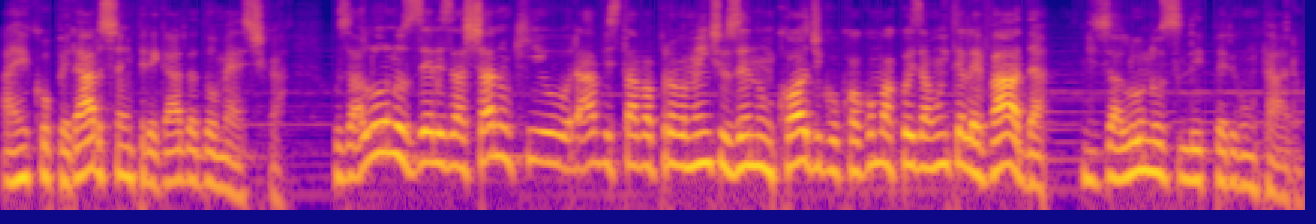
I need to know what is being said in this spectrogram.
a recuperar sua empregada doméstica. Os alunos eles acharam que o Rav estava provavelmente usando um código com alguma coisa muito elevada, e os alunos lhe perguntaram:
